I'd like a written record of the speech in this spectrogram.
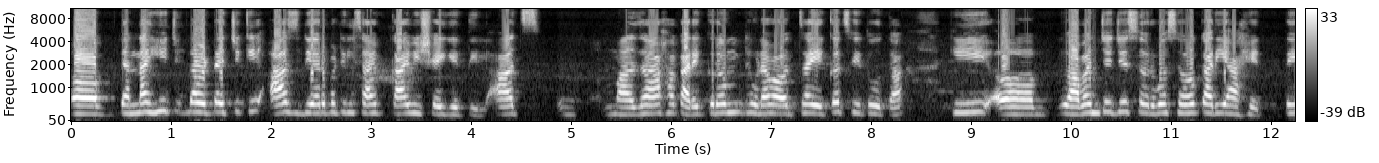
त्यांना त्यांनाही चिंता वाटायची की आज डी आर पाटील साहेब काय विषय घेतील? आज माझा हा कार्यक्रम ठेवण्याबाबतचा एकच हेतू होता की बाबांचे जे सर्व सहकारी आहेत ते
